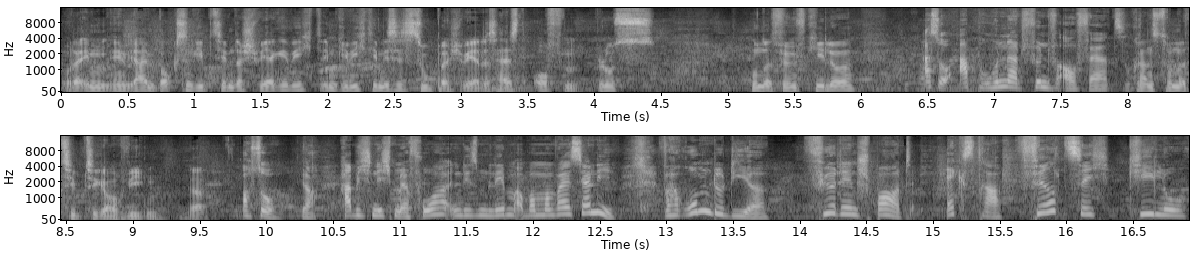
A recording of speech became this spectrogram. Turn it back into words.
oder im, im, ja, im Boxen gibt es eben das Schwergewicht, im Gewichtheben ist es super schwer, das heißt offen, plus 105 Kilo. Achso, ab 105 aufwärts. Du kannst 170 auch wiegen. Ja. Ach so, ja. Habe ich nicht mehr vor in diesem Leben, aber man weiß ja nie. Warum du dir für den Sport extra 40 Kilo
